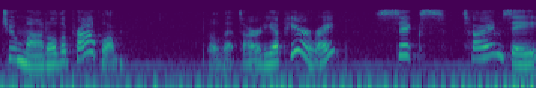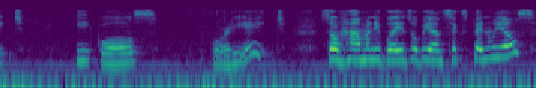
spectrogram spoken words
to model the problem. Well, that's already up here, right? 6 times 8 equals 48. So how many blades will be on six pinwheels?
